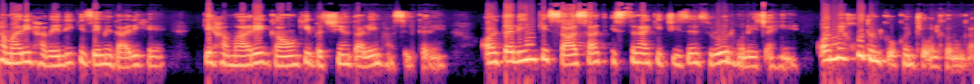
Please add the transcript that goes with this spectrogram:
ہماری حویلی کی ذمہ داری ہے۔ کہ ہمارے گاؤں کی بچیاں تعلیم حاصل کریں اور تعلیم کے ساتھ ساتھ اس طرح کی چیزیں ضرور ہونی چاہیے اور میں خود ان کو کنٹرول کروں گا۔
